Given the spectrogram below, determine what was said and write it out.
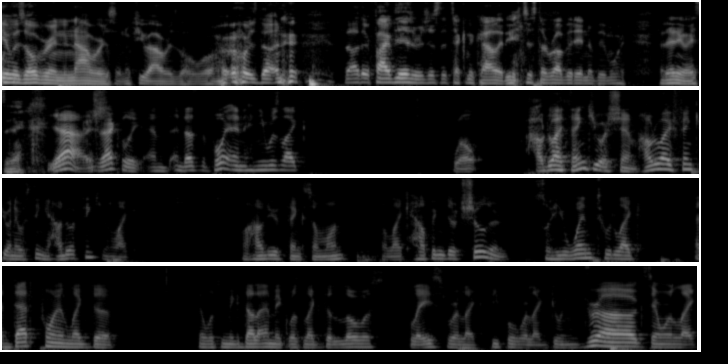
So- it was over in an hours, in a few hours. The whole war was done. the other five days were just a technicality, just to rub it in a bit more. But anyways, yeah. Yeah, exactly. And and that's the point. And, and he was like, Well, how do I thank you, Hashem? How do I thank you? And I was thinking, how do I thank you? And like, well, how do you thank someone? Well, like helping their children. So he went to like at that point, like the there was Migdal Emek was like the lowest place where like people were like doing drugs and were like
